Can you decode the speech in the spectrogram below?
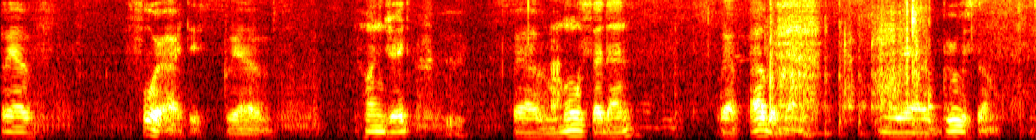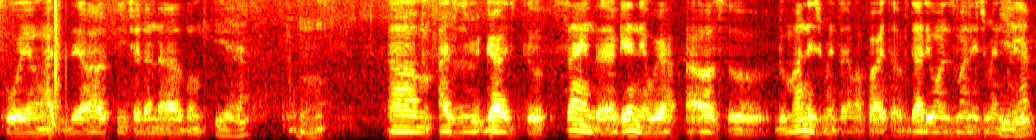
We have four artists. We have Hundred. We have Musadan. We have Abadan. And we have Gruesome. Four young artists. They're all featured on the album. Yeah. Mm-hmm. Um, as regards to signed again, we're also the management. I'm a part of Daddy One's management Yeah. team,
